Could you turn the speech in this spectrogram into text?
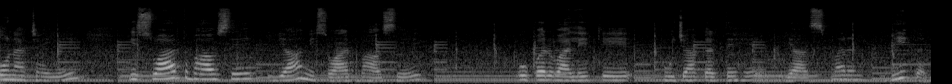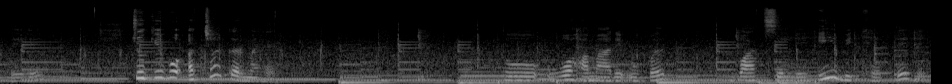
होना चाहिए कि स्वार्थ भाव से या निस्वार्थ भाव से ऊपर वाले के पूजा करते हैं या स्मरण भी करते हैं। क्योंकि वो अच्छा कर्म है तो वो हमारे ऊपर वात्सल्य ही बिखेरते हैं।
